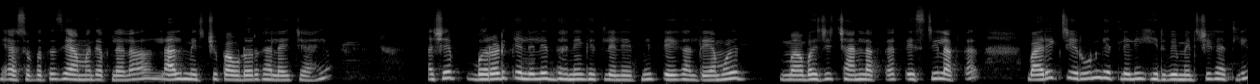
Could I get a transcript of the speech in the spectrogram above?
यासोबतच यामध्ये आपल्याला लाल मिरची पावडर घालायची आहे. असे भरड केलेले धने घेतलेले आहेत मी ते घालते. यामुळे भजी छान लागतात टेस्टी लागतात. बारीक चिरून घेतलेली हिरवी मिरची घातली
